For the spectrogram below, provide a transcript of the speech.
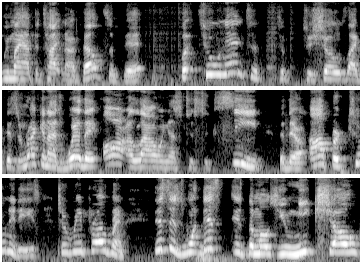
we might have to tighten our belts a bit, but tune in to, to, to shows like this and recognize where they are allowing us to succeed, that there are opportunities to reprogram. This is one this is the most unique show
